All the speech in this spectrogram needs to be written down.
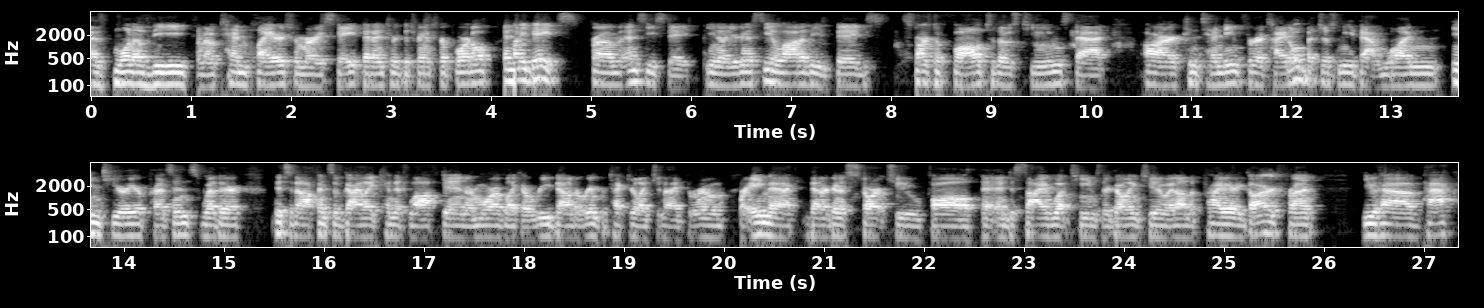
as one of the I know 10 players from Murray State that entered the transfer portal. And Manny Bates from NC State. You know, you're going to see a lot of these bigs start to fall to those teams that are contending for a title, but just need that one interior presence, whether it's an offensive guy like Kenneth Lofton or more of like a rebound or rim protector like Johni Broome or Aimaq that are going to start to fall and decide what teams they're going to. And on the primary guard front, you have Pack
